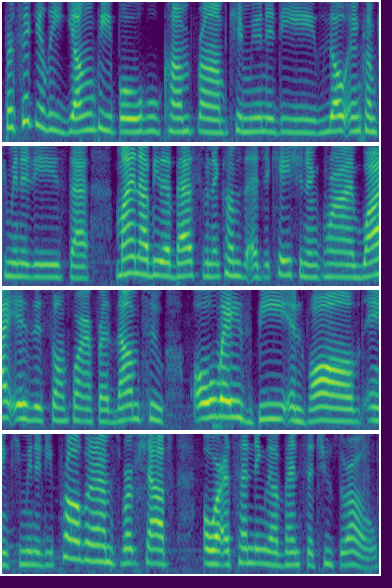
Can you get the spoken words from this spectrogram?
particularly young people who come from community low income communities that might not be the best when it comes to education and crime why is it so important for them to always be involved in community programs workshops or attending the events that you throw?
